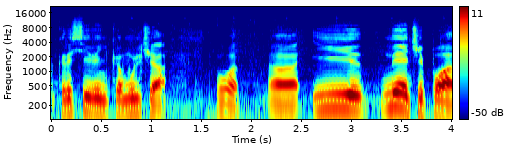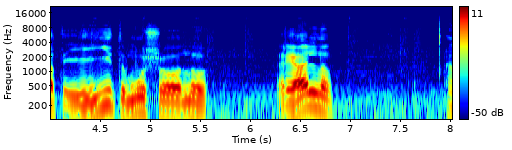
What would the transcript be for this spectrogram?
красивенька мульча. От. Е, і не чіпати її, тому що ну, реально е,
